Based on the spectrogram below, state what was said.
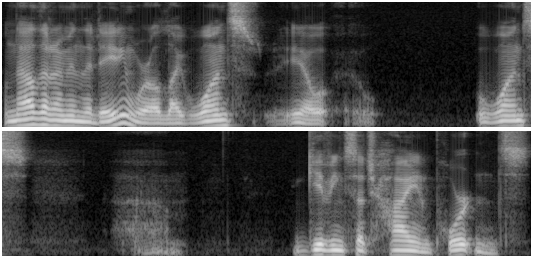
well, now that I'm in the dating world, like once, you know, once um, giving such high importance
